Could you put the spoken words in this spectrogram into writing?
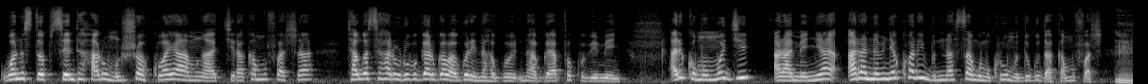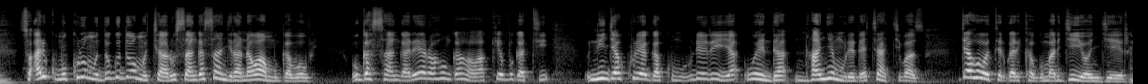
one stop center hari umuntu ushobora kuba yamwakira akamufasha cyangwa se hari urubuga rw'abagore ntabwo ntabwo yapfa kubimenya. Ariko mu mujyi aramenya aranamenya ko ari bunasanga umukuru w'umudugudu akamufasha. So ariko umukuru w'umudugudu wo mu cyaro usanga asangira na wa mugabo we. Ugasanga rero aho ngaho wakivuga ati ninjya kurega ku muririya wenda ntanyemurire cya kibazo. Ryahohoterwa rikaguma ryiyongera.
